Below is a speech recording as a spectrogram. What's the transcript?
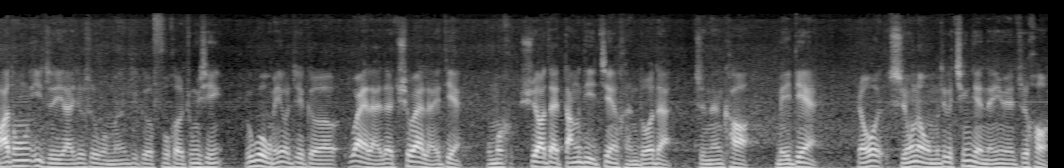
华东一直以来就是我们这个负荷中心。如果没有这个外来的去外来电，我们需要在当地建很多的，只能靠煤电。然后使用了我们这个清洁能源之后，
